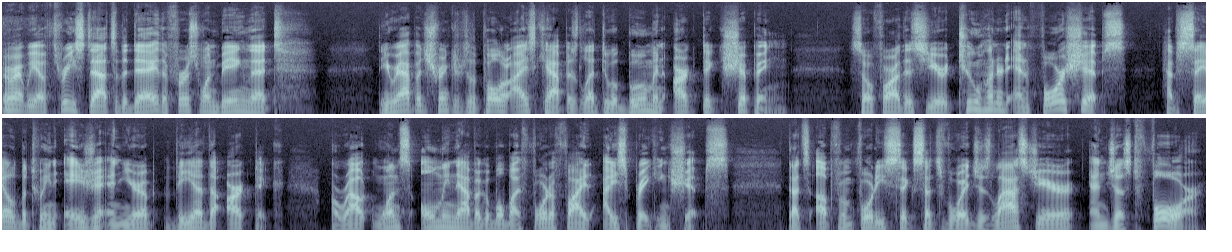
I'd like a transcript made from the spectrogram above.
All right, we have three stats of the day. The first one being that the rapid shrinkage of the polar ice cap has led to a boom in Arctic shipping. So far this year, 204 ships have sailed between Asia and Europe via the Arctic, a route once only navigable by fortified ice breaking ships. That's up from 46 such voyages last year and just four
